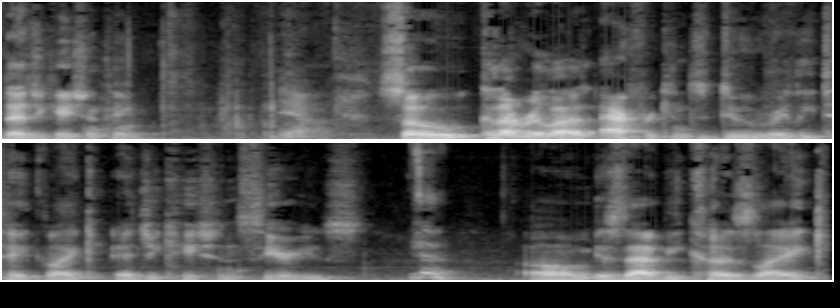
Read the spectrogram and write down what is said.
The education thing? yeah. So, because I realize Africans do really take like education serious. Yeah. Um, is that because like,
